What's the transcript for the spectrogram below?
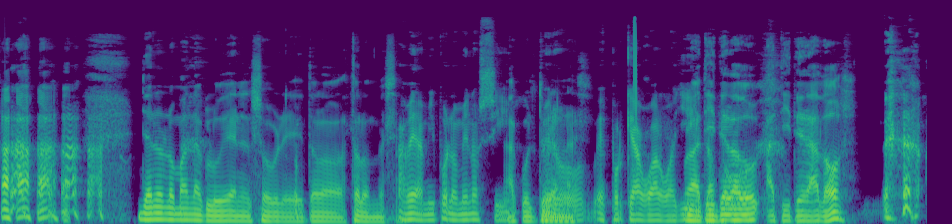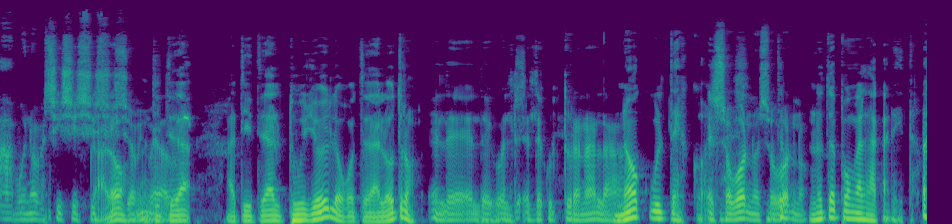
ya nos lo manda Cludea en el sobre todos, todos los meses. A ver, a mí por lo menos sí. A cultura pero es porque hago algo allí. Bueno, a, ti te da do- a ti te da dos. ah, bueno, sí, sí, sí. claro, sí, sí, a mí a, me ti da te da, a ti te da el tuyo y luego te da el otro. El de, el de, el de, el de cultura nada. la- No ocultes cosas. El soborno, el No te- soborno. No te, pongas la careta.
